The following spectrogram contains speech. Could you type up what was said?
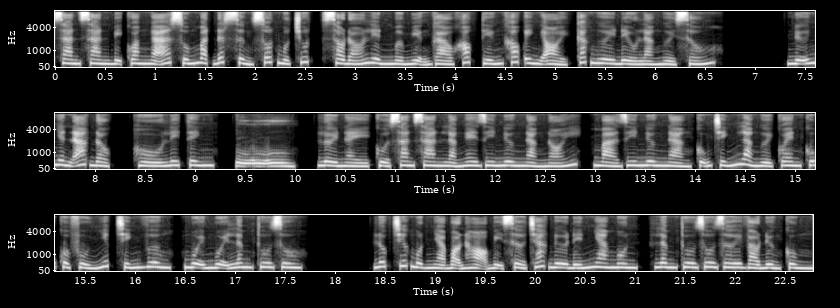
San san bị quăng ngã xuống mặt đất sừng sốt một chút, sau đó liền mở miệng gào khóc tiếng khóc inh ỏi, các ngươi đều là người xấu. Nữ nhân ác độc, hồ ly tinh, ồ, lời này của san san là nghe di nương nàng nói, mà di nương nàng cũng chính là người quen cũ của phủ nhiếp chính vương, muội muội lâm thu du. Lúc trước một nhà bọn họ bị sở trác đưa đến nha môn, lâm thu du rơi vào đường cùng,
